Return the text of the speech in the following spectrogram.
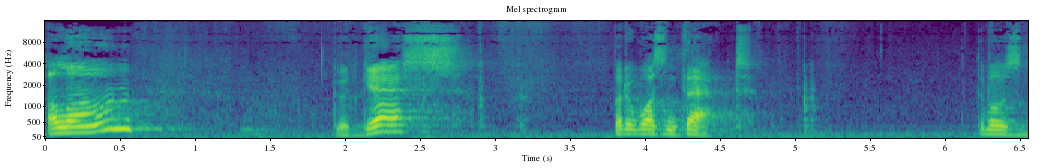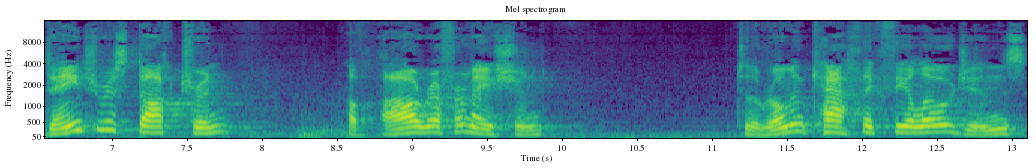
alone? Good guess, but it wasn't that. The most dangerous doctrine of our Reformation to the Roman Catholic theologians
